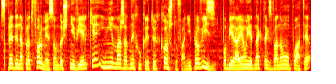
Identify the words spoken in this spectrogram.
Spready na platformie są dość niewielkie i nie ma żadnych ukrytych kosztów ani prowizji. Pobierają jednak tak zwaną opłatę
